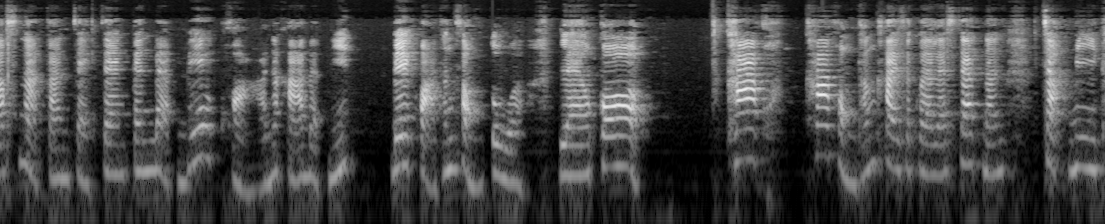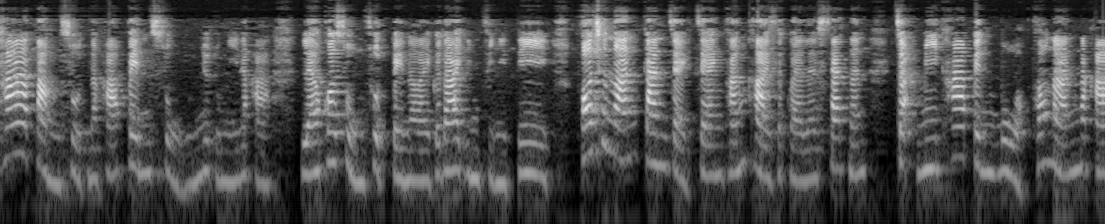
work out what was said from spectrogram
ลักษณะการแจกแจงเป็นแบบเบ้ขวานะคะ แบบนี้เบ้ขวาทั้งสองตัว แล้วก็ค่า ค่าของทั้งไคสแควร์และแซนั้นจะมีค่าต่ำสุดนะคะ เป็นศูนย์อยู่ตรงนี้นะคะ แล้วก็สูงสุดเป็นอะไรก็ได้อินฟินิตี้เพราะฉะนั้นการแจกแจงทั้งไคสแควร์และแซนั้น จะมีค่าเป็นบวกเท่านั้นนะคะ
